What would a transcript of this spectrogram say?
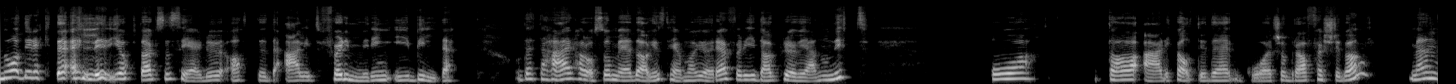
nå direkte eller i opptak, så ser du at det er litt flimring i bildet. Og dette her har også med dagens tema å gjøre, for i dag prøver jeg noe nytt. Og da er det ikke alltid det går så bra første gang. Men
